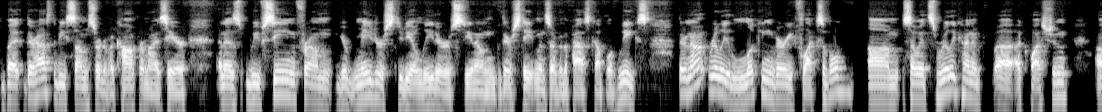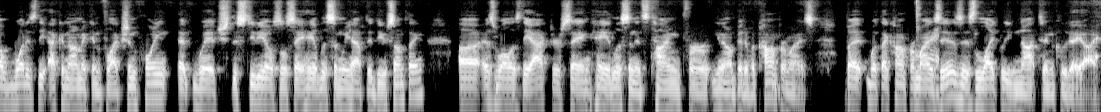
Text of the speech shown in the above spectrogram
but there has to be some sort of a compromise here. And as we've seen from your major studio leaders, you know, their statements over the past couple of weeks, they're not really looking very flexible. Um, so it's really kind of uh, a question of what is the economic inflection point at which the studios will say, "Hey, listen, we have to do something," uh, as well as the actors saying, "Hey, listen, it's time for you know a bit of a compromise." But what that compromise right. is is likely not to include AI.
